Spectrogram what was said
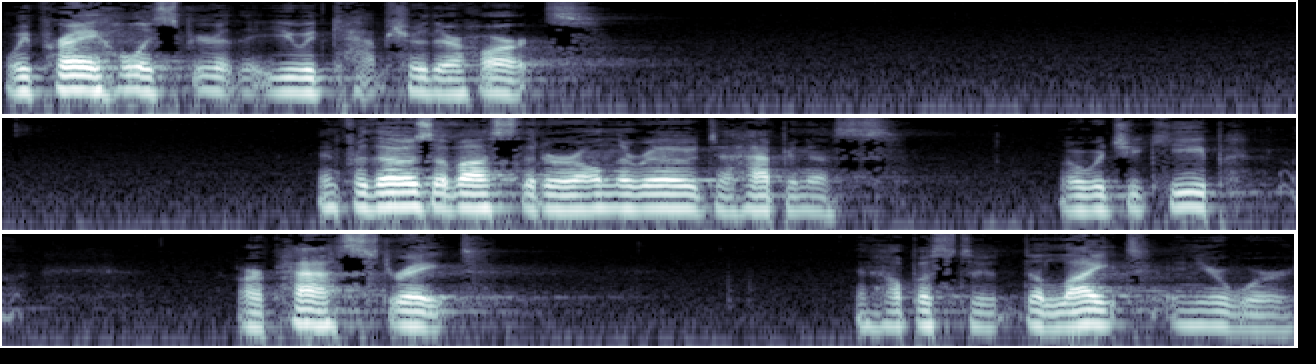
We pray, Holy Spirit, that you would capture their hearts. And for those of us that are on the road to happiness, Lord, would you keep our path straight and help us to delight in your word.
